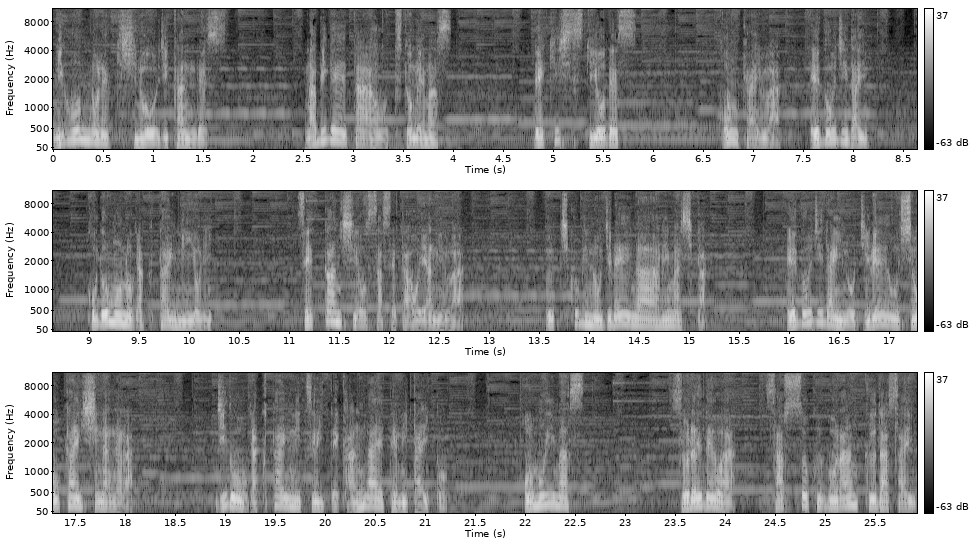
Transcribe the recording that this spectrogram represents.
日本の歴史のお時間です。ナビゲーターを務めます。歴史好きよです。今回は、江戸時代、子供の虐待により、折檻死をさせた親には、打ち首の事例がありました。江戸時代の事例を紹介しながら、児童虐待について考えてみたいと思います。それでは、早速ご覧ください。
